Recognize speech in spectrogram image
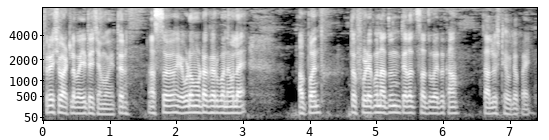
फ्रेश वाटलं पाहिजे त्याच्यामुळे. तर असं एवढं मोठं घर बनवलं आहे आपण. तर पुढे पण अजून त्याला सजवायचं काम चालूच ठेवलं पाहिजे.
